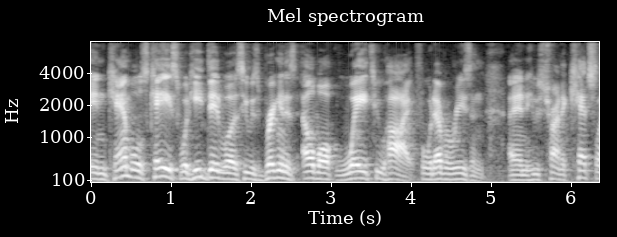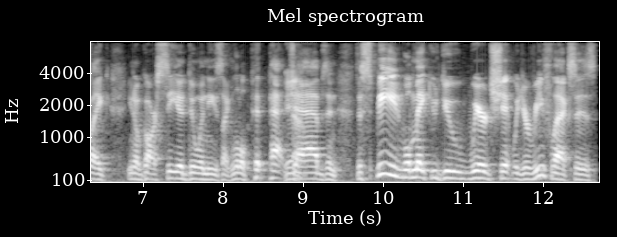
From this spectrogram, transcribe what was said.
in Campbell's case, what he did was he was bringing his elbow way too high for whatever reason, and he was trying to catch like you know Garcia doing these like little pit pat yeah. jabs, and the speed will make you do weird shit with your reflexes,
